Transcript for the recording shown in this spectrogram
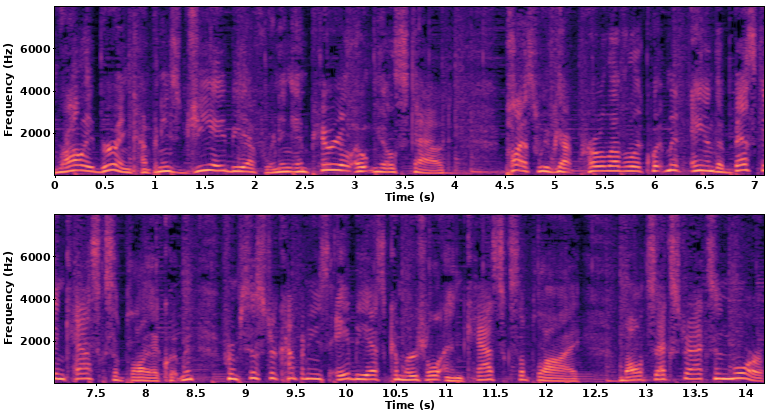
Raleigh Brewing Company's GABF winning Imperial Oatmeal Stout. Plus, we've got pro level equipment and the best in cask supply equipment from sister companies ABS Commercial and Cask Supply. Malts, extracts, and more,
